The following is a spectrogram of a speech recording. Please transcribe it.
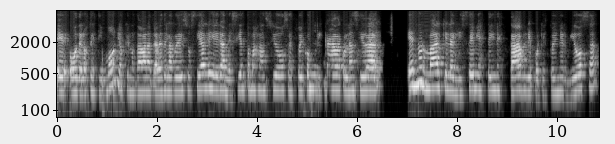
eh, o de los testimonios que nos daban a través de las redes sociales era me siento más ansiosa, estoy complicada con la ansiedad. Es normal que la glicemia esté inestable porque estoy nerviosa.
